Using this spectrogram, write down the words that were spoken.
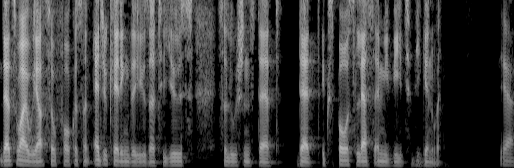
that's why we are so focused on educating the user to use solutions that that expose less MEV to begin with. Yeah.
